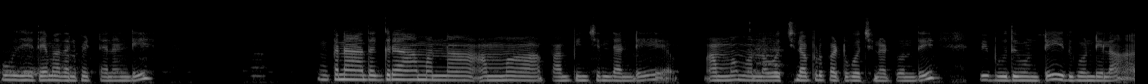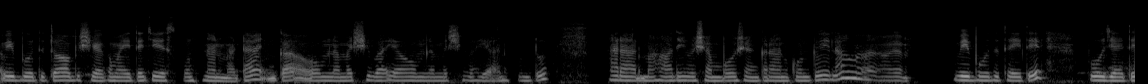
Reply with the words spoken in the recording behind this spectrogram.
పూజ అయితే మొదలుపెట్టానండి. ఇంకా నా దగ్గర మొన్న అమ్మ పంపించిందండి. అమ్మ మొన్న వచ్చినప్పుడు పట్టుకొచ్చినట్టు ఉంది విభూది ఉంటే ఇదిగోండి ఇలా విభూతితో అభిషేకం అయితే చేసుకుంటున్నాను అనమాట ఇంకా ఓం నమ శివాయ ఓం నమ శివాయ అనుకుంటూ హరార్ మహాదేవ శంభో శంకర అనుకుంటూ ఇలా విభూతితో అయితే పూజ అయితే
